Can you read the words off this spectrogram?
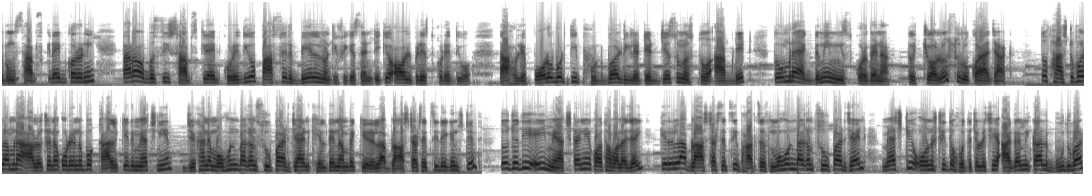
এবং সাবস্ক্রাইব করনি, তারা অবশ্যই সাবস্ক্রাইব করে দিও। পাশের বেল নোটিফিকেশানটিকে অল প্রেস করে দিও। তাহলে পরবর্তী ফুটবল রিলেটেড যে সমস্ত আপডেট তোমরা একদমই মিস করবে না। তো চলো শুরু করা যাক। তো ফার্স্ট অফ অল আমরা আলোচনা করে নেব কালকের ম্যাচ নিয়ে, যেখানে মোহনবাগান সুপার জায়ান্ট খেলতে নামবে কেরালা ব্লাস্টার্স এফসির এগেনস্টে তো যদি এই ম্যাচটা নিয়ে কথা বলা যায়, Kerala Blasters FC versus Mohun Bagan Super Giant ম্যাচটি অনুষ্ঠিত হতে চলেছে আগামীকাল বুধবার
